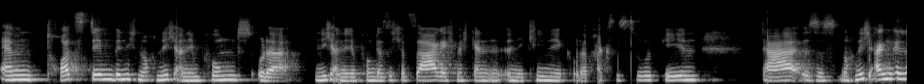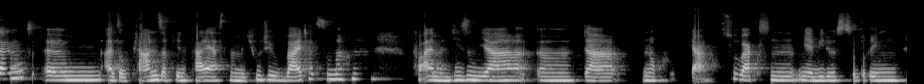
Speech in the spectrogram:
Ähm, trotzdem bin ich noch nicht an dem Punkt oder nicht an dem Punkt, dass ich jetzt sage, ich möchte gerne in die Klinik oder Praxis zurückgehen. Da ist es noch nicht angelangt. Ähm, also Plan ist auf jeden Fall erstmal mit YouTube weiterzumachen. Vor allem in diesem Jahr äh, da noch ja, zu wachsen, mehr Videos zu bringen.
